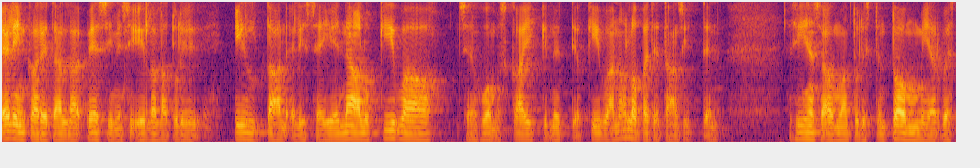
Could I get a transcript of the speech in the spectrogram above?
elinkaari tällä pessimismin illalla tuli iltaan, eli se ei enää ollut kivaa, sen huomasi kaikki, nyt ei ole kivaa, no lopetetaan sitten. Ja siihen saumaan tuli sitten Tommi ja rupesi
